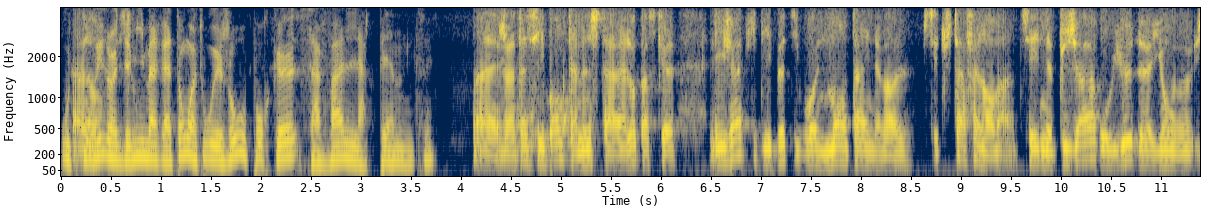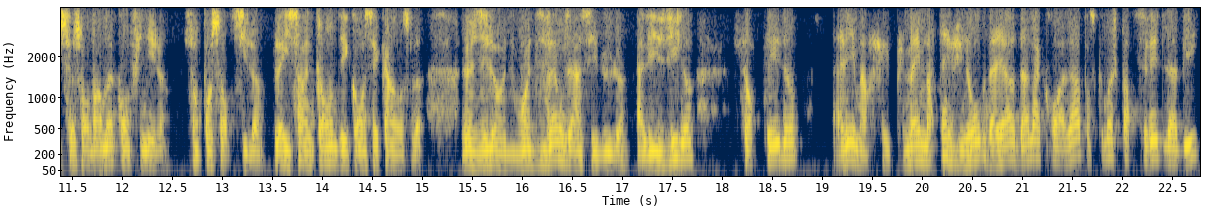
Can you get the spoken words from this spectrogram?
ou de ah courir un demi-marathon à tous les jours pour que ça vale la peine. Tu sais. Ouais, J'entends, c'est bon que tu amènes ce terrain-là parce que les gens qui débutent, ils voient une montagne devant eux. C'est tout à fait normal. Tu sais, il y en a plusieurs, au lieu de. Ils, ont, ils se sont vraiment confinés, là. Ils sont pas sortis, là. Là, ils se rendent compte des conséquences, là. Là, je dis, là, voix 10 ans, vous avez assez vu, là. Allez-y, là. Sortez, là. Allez marcher. Puis même Martin Junot, d'ailleurs, dans ma croisière, parce que moi, je partirai de la baie.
